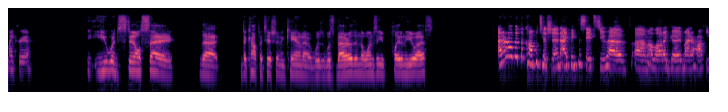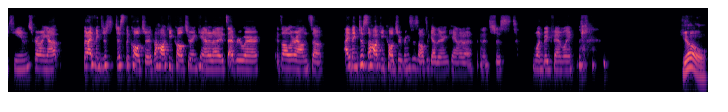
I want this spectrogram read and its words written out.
my career. You would still say that the competition in Canada was was better than the ones that you played in the U.S. I don't know about the competition. I think the states do have um, a lot of good minor hockey teams growing up, but I think just just the culture, the hockey culture in Canada, it's everywhere, it's all around. So I think just the hockey culture brings us all together in Canada, and it's just one big family. Yo,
